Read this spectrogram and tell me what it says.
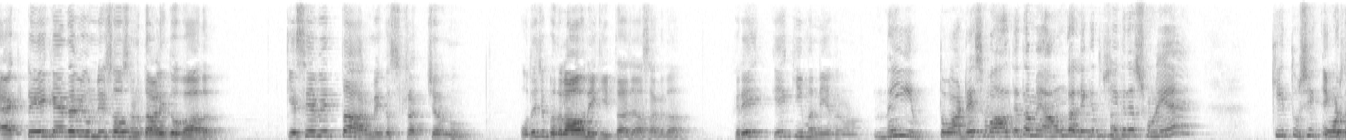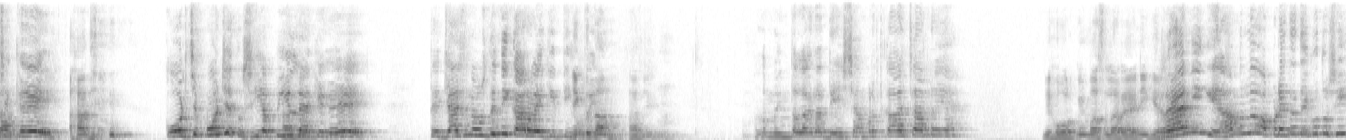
ਐਕਟ ਇਹ ਕਹਿੰਦਾ ਵੀ 1947 ਤੋਂ ਬਾਅਦ ਕਿਸੇ ਵੀ ਧਾਰਮਿਕ ਸਟਰਕਚਰ ਨੂੰ ਉਹਦੇ 'ਚ ਬਦਲਾਅ ਨਹੀਂ ਕੀਤਾ ਜਾ ਸਕਦਾ। ਫਿਰ ਇਹ ਇਹ ਕੀ ਮੰਨੀਏ ਫਿਰ ਹੁਣ? ਨਹੀਂ ਤੁਹਾਡੇ ਸਵਾਲ ਤੇ ਤਾਂ ਮੈਂ ਆਉਂਗਾ ਲੇਕਿਨ ਤੁਸੀਂ ਕਦੇ ਸੁਣਿਆ ਕਿ ਤੁਸੀਂ ਕੋਰਟ 'ਚ ਗਏ। ਹਾਂਜੀ। ਕੋਰਟ 'ਚ ਪਹੁੰਚੇ ਤੁਸੀਂ ਅਪੀਲ। ਲੈ ਕੇ ਗਏ ਤੇ ਜੱਜ ਨੇ ਉਸ ਦਿਨ ਹੀ ਕਾਰਵਾਈ ਕੀਤੀ ਹੋਵੇ। ਇੱਕਦਮ ਹਾਂਜੀ। ਮਤਲਬ ਮੈਨੂੰ ਤਾਂ ਲੱਗਦਾ ਦੇਸ਼ 'ਚ ਅੰਮ੍ਰਿਤਕਾਲ ਚੱਲ ਰਿਹਾ। ਵੀ ਹੋਰ ਕੋਈ ਮਸਲਾ ਰਹਿ ਨਹੀਂ ਗਿਆ। ਰਹਿ ਨਹੀਂ ਗਿਆ ਮਤਲਬ ਆਪਣੇ ਤਾਂ ਦੇਖੋ ਤੁਸੀਂ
